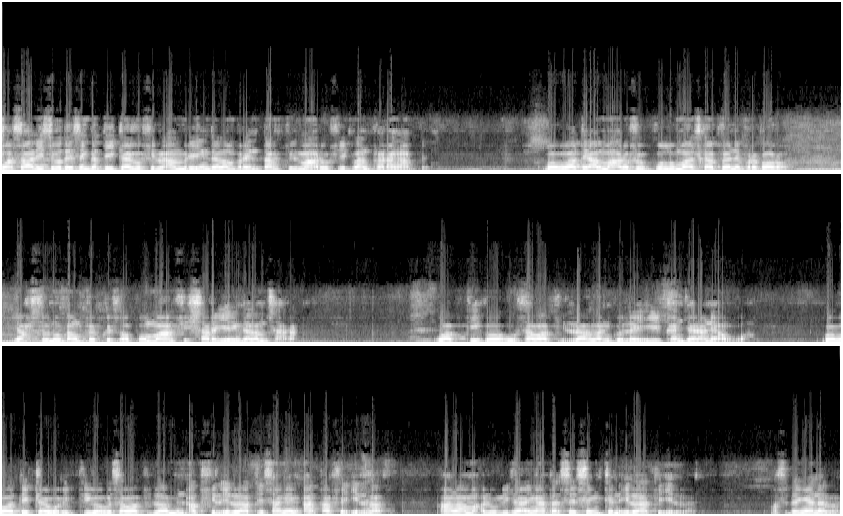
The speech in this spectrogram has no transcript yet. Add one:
Wasalisu te sing ketiga iku fil amri ing dalam perintah bil ma'ruf iklan barang apik. Bahwa te al ma'ruf kullu ma sakabane perkara. Yahsunu kang bagus apa ma fi syar'i ing dalam syarat. Wabtiqa usawabillah lan golei ganjarane Allah. Bahwa tidak ibtiga usawa bila min atfil illati sanging atafe illat. Ala makluliha ing atase sing den illati illat. Maksudnya ngene lho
